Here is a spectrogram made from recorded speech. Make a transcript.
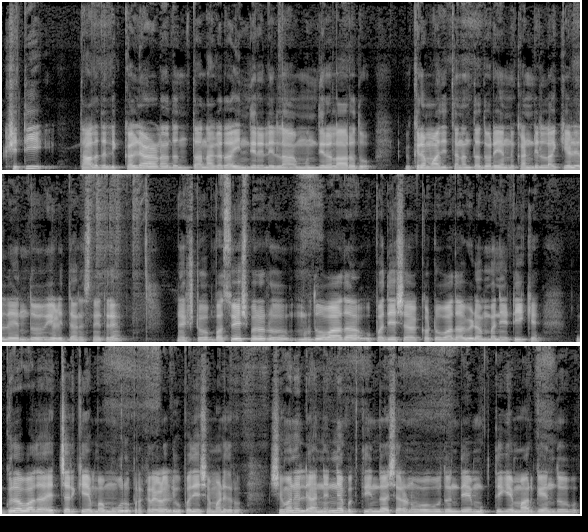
ಕ್ಷಿತಿ ತಾಲದಲ್ಲಿ ಕಲ್ಯಾಣದಂಥ ನಗರ ಹಿಂದಿರಲಿಲ್ಲ ಮುಂದಿರಲಾರದು. ವಿಕ್ರಮಾದಿತ್ಯನಂಥ ದೊರೆಯನ್ನು ಕಂಡಿಲ್ಲ, ಕೇಳಿಲ್ಲ ಎಂದು ಹೇಳಿದ್ದಾನೆ ಸ್ನೇಹಿತರೆ. ನೆಕ್ಸ್ಟು, ಬಸವೇಶ್ವರರು ಮೃದುವಾದ ಉಪದೇಶ, ಕಟುವಾದ ವಿಡಂಬನೆ, ಟೀಕೆ. ಉಗ್ರವಾದ ಎಚ್ಚರಿಕೆ ಎಂಬ ಮೂರು ಪ್ರಕರಣಗಳಲ್ಲಿ ಉಪದೇಶ ಮಾಡಿದರು. ಶಿವನಲ್ಲಿ ಅನನ್ಯ ಭಕ್ತಿಯಿಂದ ಶರಣು ಹೋಗುವುದೊಂದೇ ಮುಕ್ತಿಗೆ ಮಾರ್ಗ ಎಂದು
